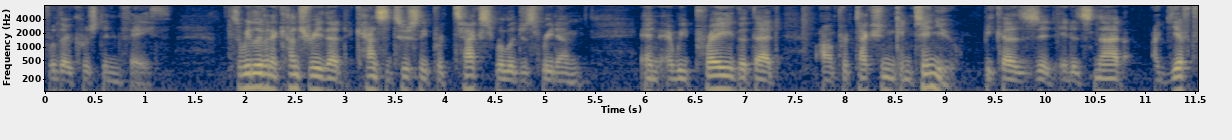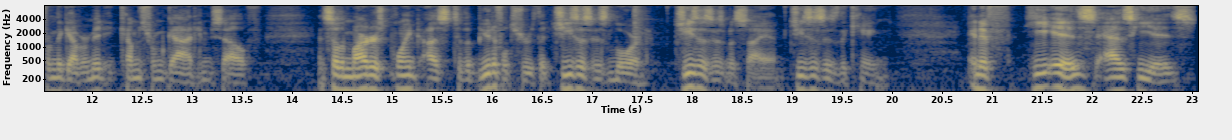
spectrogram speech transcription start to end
for their Christian faith. So we live in a country that constitutionally protects religious freedom, and, and we pray that that uh, protection continue because it, it is not a gift from the government, it comes from God Himself. And so the martyrs point us to the beautiful truth that Jesus is Lord, Jesus is Messiah, Jesus is the King. And if he is as he is,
